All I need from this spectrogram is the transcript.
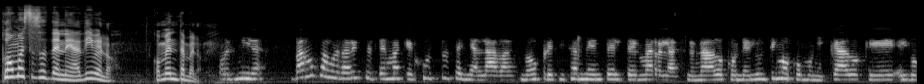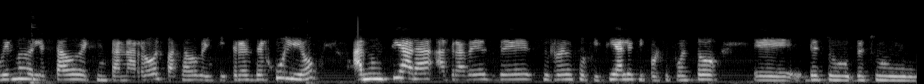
¿Cómo estás, Atenea? Dímelo, coméntamelo. Pues mira, vamos a abordar este tema que justo señalabas, ¿no? Precisamente el tema relacionado con el último comunicado que el gobierno del estado de Quintana Roo, el pasado 23 de julio, anunciara a través de sus redes oficiales y por supuesto eh, de, su, de su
